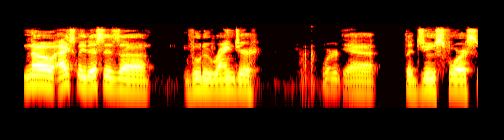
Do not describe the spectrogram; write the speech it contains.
No, actually, this is uh Voodoo Ranger. Word. Yeah, the Juice Force,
